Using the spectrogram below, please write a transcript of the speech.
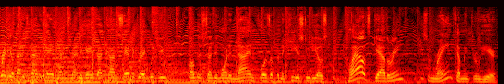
Radio 99 The Game, 99thegame.com. Sam and Greg with you on this Sunday morning. Nine floors up in the Kia studios. Clouds gathering. There's some rain coming through here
